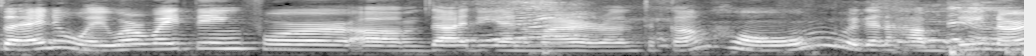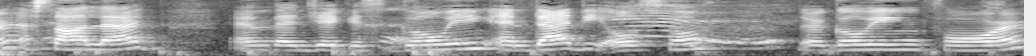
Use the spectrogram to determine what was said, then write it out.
So anyway, we're waiting for um, Daddy and Myron to come home. We're gonna have dinner, a salad, and then Jake is going, and Daddy also. They're going for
